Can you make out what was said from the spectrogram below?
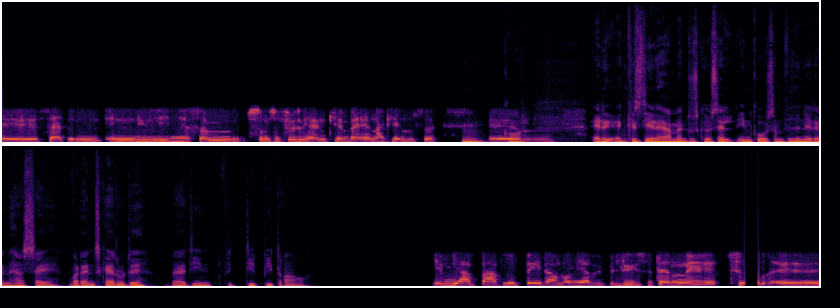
øh, sat en, en ny linje, som, som selvfølgelig er en kæmpe anerkendelse. Mm, øhm, Christiane Hermann, du skal jo selv indgå som vidne i den her sag. Hvordan skal du det? Hvad er din, dit bidrag? Jamen, jeg er bare blevet bedt om, om jeg vil belyse den øh, tid, øh,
